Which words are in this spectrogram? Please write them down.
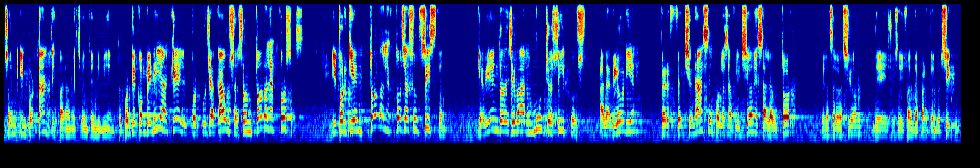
son importantes para nuestro entendimiento, porque convenía aquel por cuya causa son todas las cosas y por quien todas las cosas subsisten, que habiendo de llevar muchos hijos a la gloria, perfeccionase por las aflicciones al autor de la salvación de ellos. Ahí falta parte del versículo.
